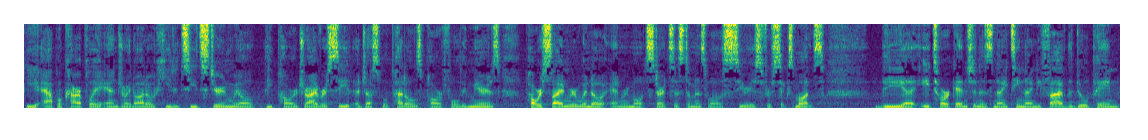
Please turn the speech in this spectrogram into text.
the Apple CarPlay, Android Auto, heated seats, steering wheel, the power driver seat, adjustable pedals, power folding mirrors, power slide rear window, and remote start system, as well as Sirius for six months. The uh, e-torque engine is 1995. The dual pane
